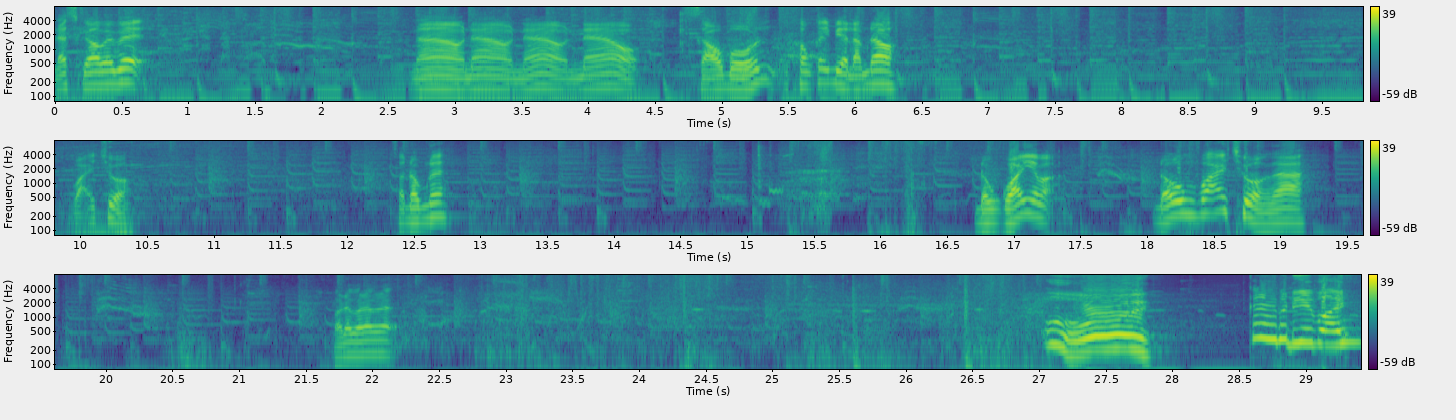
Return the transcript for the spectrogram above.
Let's go, baby. Nào nào nào nào. 64 Không cách biệt lắm đâu. Vãi trưởng Sao đông đấy Đông quá anh em ạ. Đông vãi trưởng ra. Vào đây vào đây vào đây. Ui Cái này bật ghê vậy.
